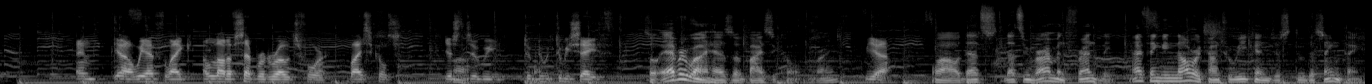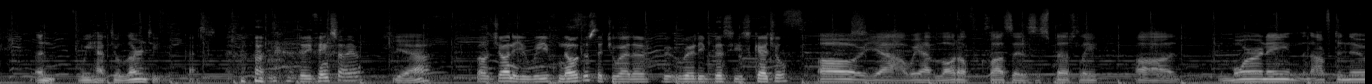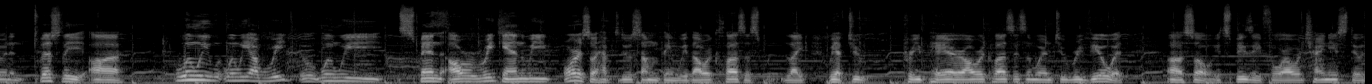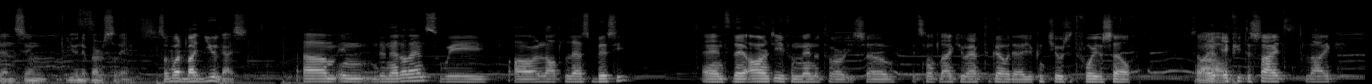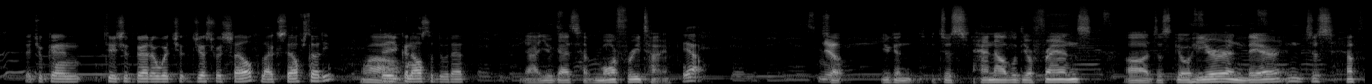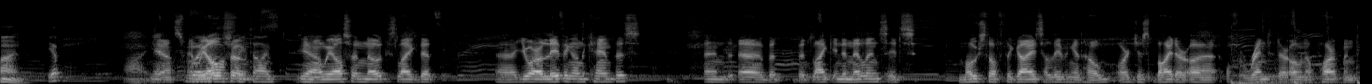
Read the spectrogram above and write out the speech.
and yeah, we have like a lot of separate roads for bicycles, just Wow. to be to, to, to be safe. So everyone has a bicycle, right? Yeah, Wow, that's that's environment friendly. I think in our country we can just do the same thing, and we have to learn to you guys. Do you think so, yeah? yeah. Well, Johnny, we've noticed that you had a really busy schedule. Oh yeah, we have a lot of classes, especially uh, the morning and afternoon, and especially uh, when we when we are week when we spend our weekend, we also have to do something with our classes. Like we have to prepare our classes and we have to review it. Uh, so it's busy for our Chinese students in university. So what about you guys? Um, in the Netherlands, we are a lot less busy, and they aren't even mandatory. So it's not like you have to go there. You can choose it for yourself. So Wow. if you decide like that you can teach it better with just yourself, like self-study, Wow. then you can also do that. Yeah, you guys have more free time. Yeah. yeah. So you can just hang out with your friends, uh, just go here and there and just have fun. Yep. Uh, Yeah, It's and way we also free time. yeah we also noticed like that uh, you are living on the campus, and uh, but but like in the Netherlands, it's most of the guys are living at home or just buy their uh, or rent their own apartment,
